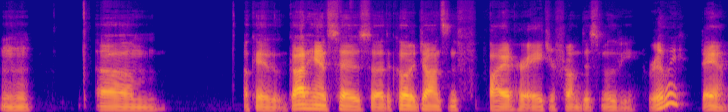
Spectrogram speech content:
hmm Um, okay, Godhand says uh, Dakota Johnson fired her agent from this movie. Really? Damn.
